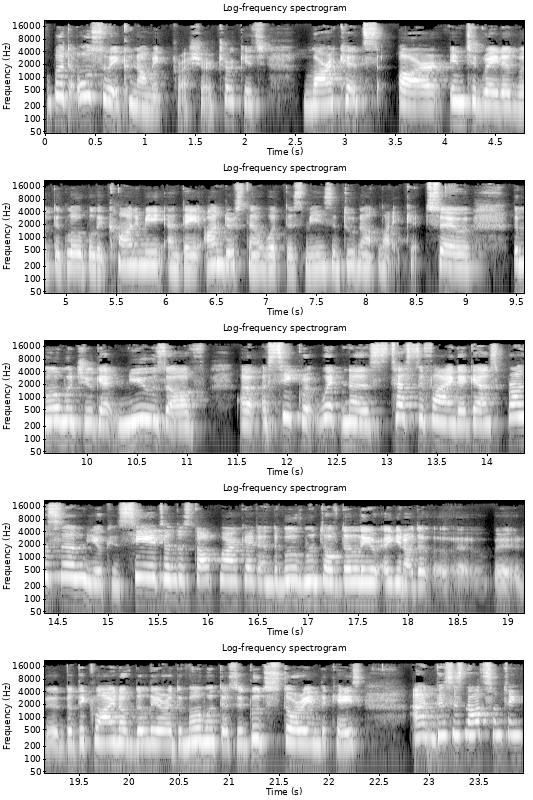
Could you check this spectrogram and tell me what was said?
but also economic pressure. Turkish markets are integrated with the global economy and they understand what this means and do not like it. So the moment you get news of a, a secret witness testifying against Brunson, you can see it in the stock market and the movement of the lira, you know, the, uh, the decline of the lira. At the moment, there's a good story in the case. And this is not something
